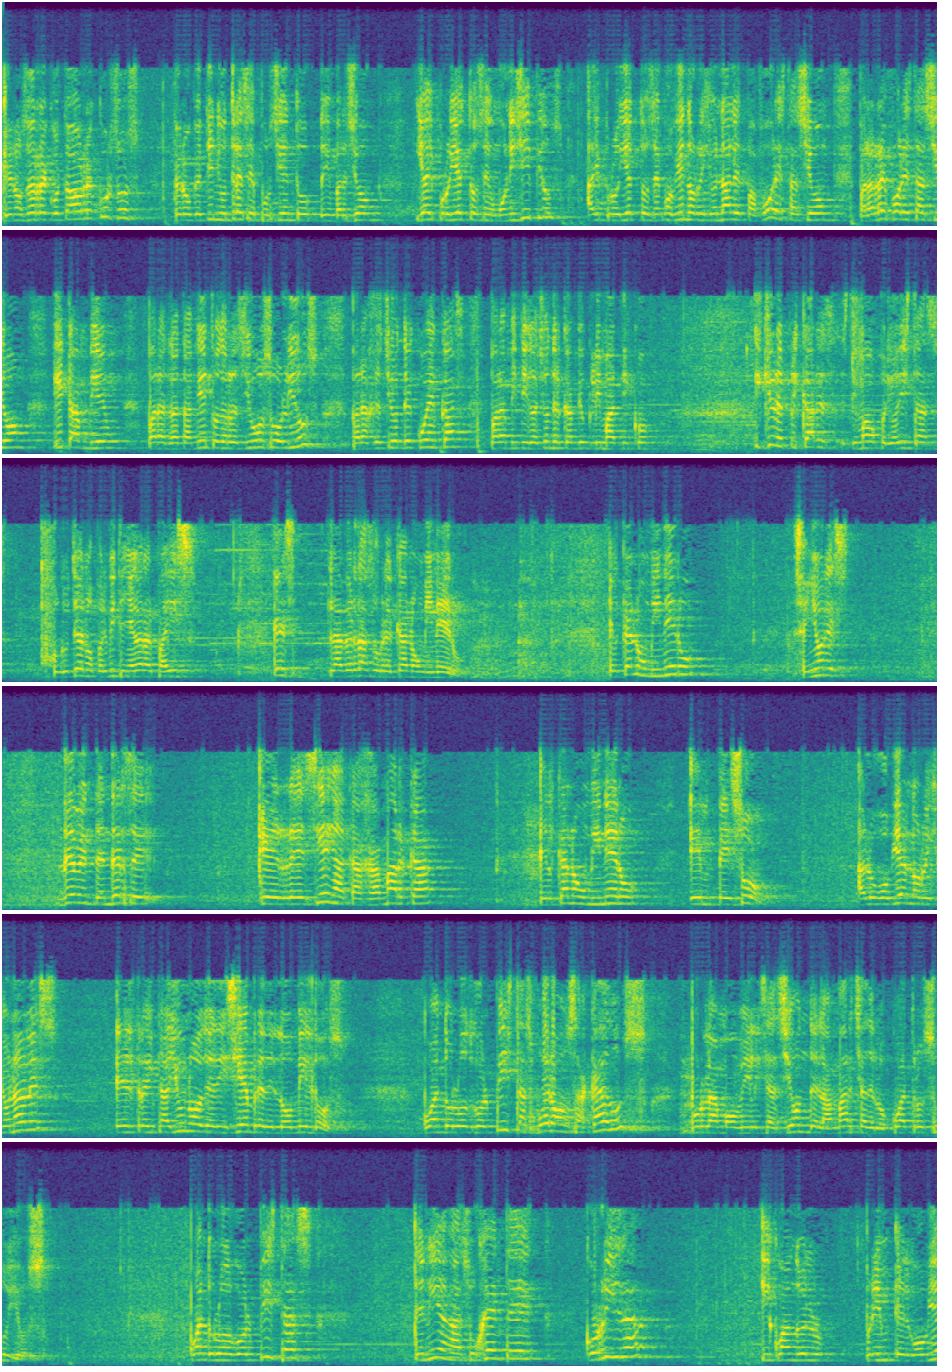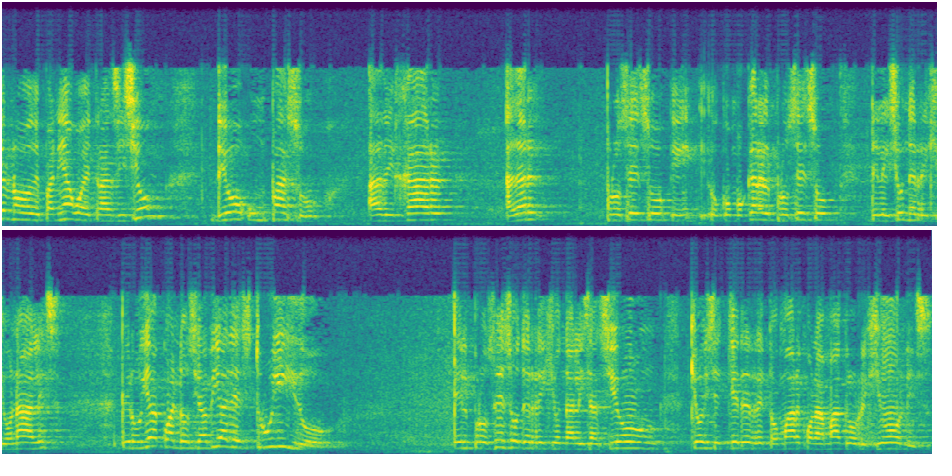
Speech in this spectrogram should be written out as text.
que nos ha recortado recursos, pero que tiene un 13% de inversión y hay proyectos en municipios, hay proyectos en gobiernos regionales para forestación, para reforestación y también para tratamiento de residuos sólidos, para gestión de cuencas, para mitigación del cambio climático. Y quiero explicar, estimados periodistas, porque ustedes nos permiten llegar al país, es la verdad sobre el canon minero. El canon minero, señores, debe entenderse que recién a Cajamarca el canon minero empezó a los gobiernos regionales el 31 de diciembre del 2002, cuando los golpistas fueron sacados por la movilización de la marcha de los cuatro suyos. Cuando los golpistas tenían a su gente corrida y cuando el, el gobierno de Paniagua de transición dio un paso a dejar, a dar proceso eh, o convocar al proceso de elecciones regionales, pero ya cuando se había destruido el proceso de regionalización que hoy se quiere retomar con las macroregiones,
